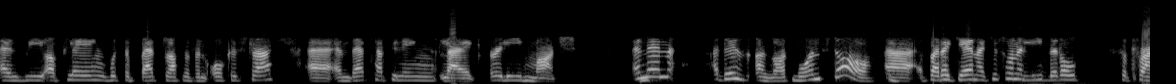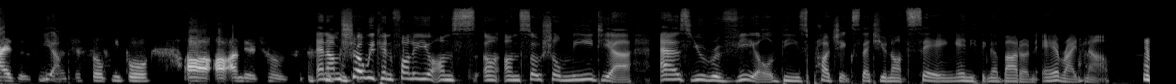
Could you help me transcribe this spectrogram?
And we are playing with the backdrop of an orchestra, uh, and that's happening like early March. And then uh, there's a lot more in store. Uh, but again, I just want to leave little surprises, you Yeah. know, just so people are, are on their toes. And I'm sure we can follow you on on on social media as you reveal these projects that you're not saying anything about on air right now.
